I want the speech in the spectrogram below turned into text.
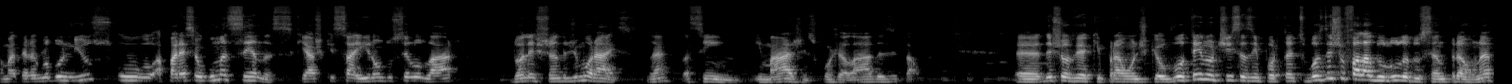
A matéria Globo News, o, aparece algumas cenas que acho que saíram do celular do Alexandre de Moraes, né? Assim, imagens congeladas e tal. É, deixa eu ver aqui para onde que eu vou. Tem notícias importantes boas. Deixa eu falar do Lula do Centrão, né?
